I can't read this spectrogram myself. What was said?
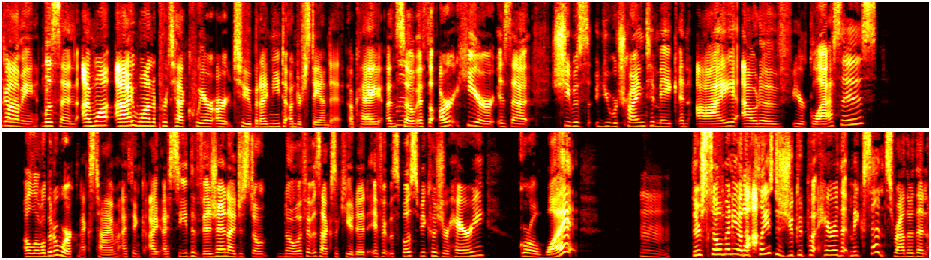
Get it. Listen, I want I want to protect queer art too, but I need to understand it, okay? And so Hmm. if the art here is that she was you were trying to make an eye out of your glasses, a little bit of work next time. I think I, I see the vision. I just don't know if it was executed. If it was supposed to be because you're hairy, girl, what? Mm. There's so many other Well, places you could put hair that makes sense rather than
